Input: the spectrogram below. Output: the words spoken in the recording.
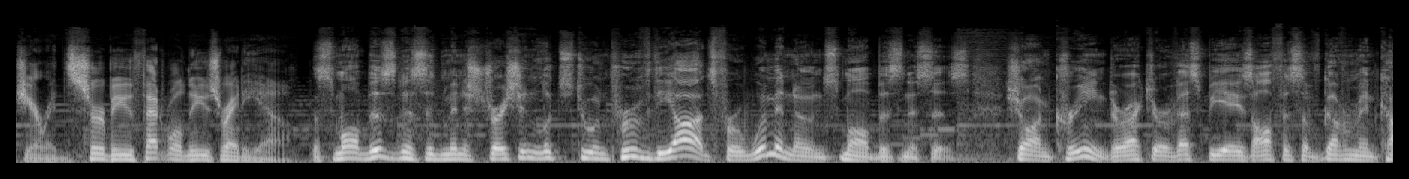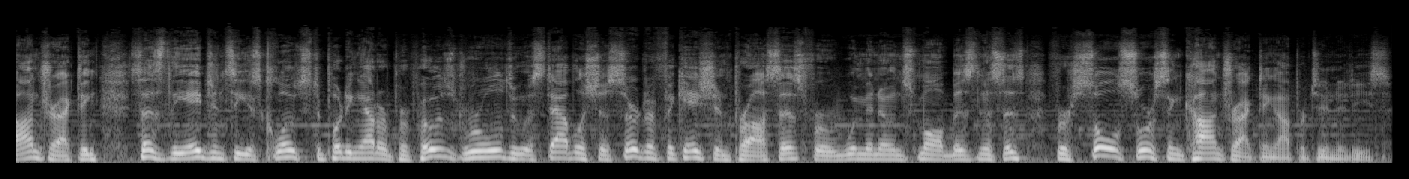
Jared Serbu, Federal News Radio. The Small Business Administration looks to improve the odds for women owned small businesses. Sean Crean, director of SBA's Office of Government Contracting, says the agency is close to putting out a proposed rule to establish a certification process for women owned small businesses for sole sourcing contracting opportunities.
